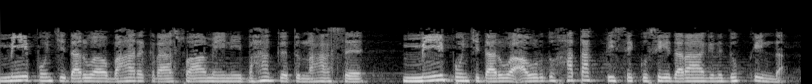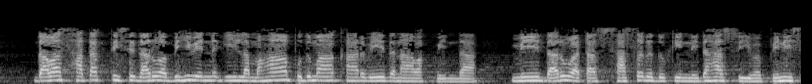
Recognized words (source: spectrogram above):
මේ පුංචි දරුවව බාර කරා ස්වාමීනි භාග්‍යතුන් වහන්සේ මේ පුංචි දරුවා අවුරුදු 7ක් තිස්සේ කුසේ දරාගෙන දුක් විඳා. දවස් 7ක් තිස්සේ දරුවා බිහි වෙන්න ගිහිල්ලා මහා පුදුමාකාර වේදනාවක් වින්දා. මේ දරුවට සසර දුකින් නිදහස් වීම පිණිස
